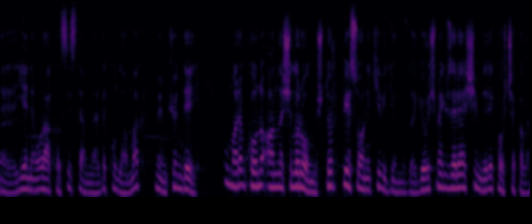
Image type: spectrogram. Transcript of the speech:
e, yeni Oracle sistemlerde kullanmak mümkün değil. Umarım konu anlaşılır olmuştur. Bir sonraki videomuzda görüşmek üzere. Şimdilik hoşçakalın.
